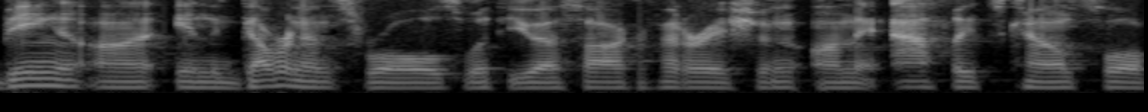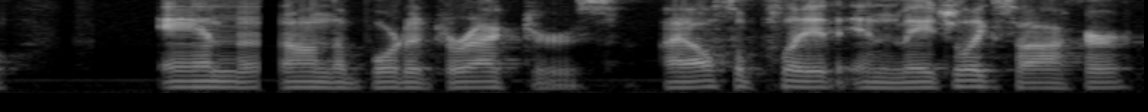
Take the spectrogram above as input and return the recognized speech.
being uh, in the governance roles with the U.S. Soccer Federation on the Athletes Council and on the board of directors. I also played in Major League Soccer,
